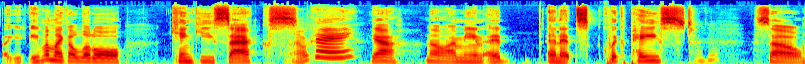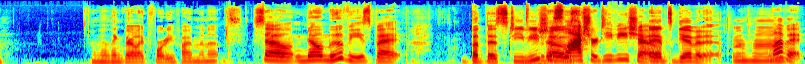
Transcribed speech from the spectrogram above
like, even like a little kinky sex. Okay. Yeah. No, I mean it and it's quick paced. Mm-hmm. So and I think they're like 45 minutes. So no movies, but But this TV the show slasher TV show. it's giving it. Mm-hmm. Love it.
